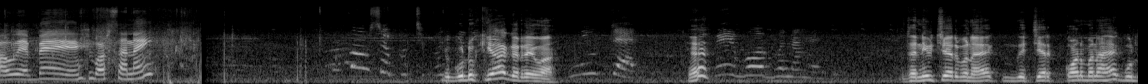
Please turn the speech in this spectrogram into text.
ଆଉ ଏବେ ବର୍ଷା क्या कर रहे वहाँ अच्छा न्यू चेयर बना है चेयर कौन बना है गुड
